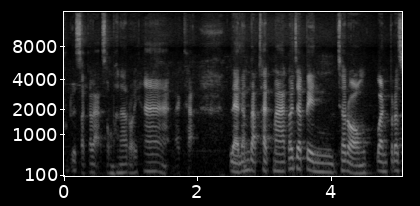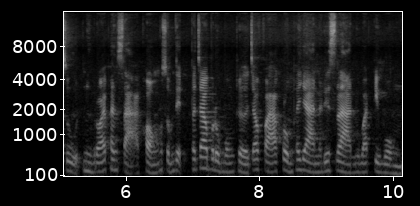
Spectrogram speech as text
พุทธศักราช 2505 นะคะ และลำดับถัดมาก็จะเป็นฉลองวันประสูติ 100 พรรษาของสมเด็จพระเจ้าบรมวงศ์เธอเจ้าฟ้ากรมพระยานริศรานุวัติวงศ์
